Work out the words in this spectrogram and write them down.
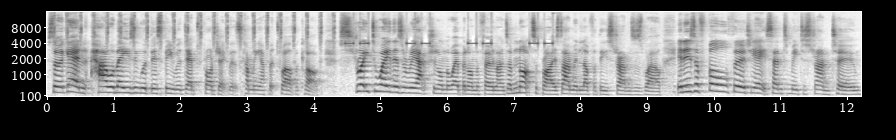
So again, how amazing would this be with Deb's project that's coming up at 12 o'clock? Straight away there's a reaction on the web and on the phone lines. I'm not surprised, I'm in love with these strands as well. It is a full 38 centimetre strand too.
